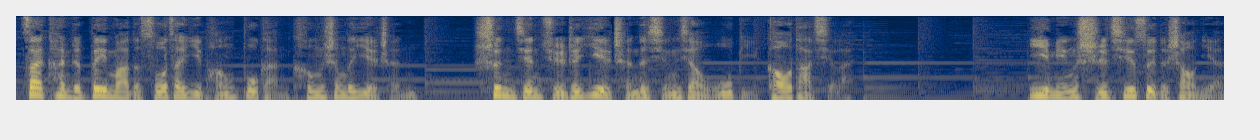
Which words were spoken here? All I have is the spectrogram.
再看着被骂的缩在一旁不敢吭声的叶晨，瞬间觉着叶晨的形象无比高大起来。一名十七岁的少年，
